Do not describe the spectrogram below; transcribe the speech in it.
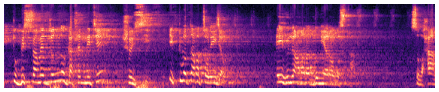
একটু বিশ্রামের জন্য গাছের নিচে শুইছি। একটু মতো আবার চলেই যাও। এই হইল আমার আর দুনিয়ার অবস্থা। সুবহান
